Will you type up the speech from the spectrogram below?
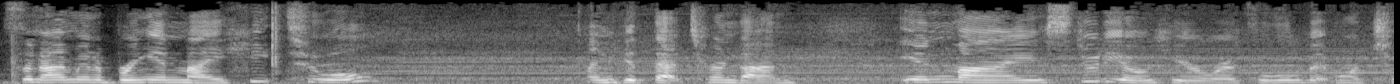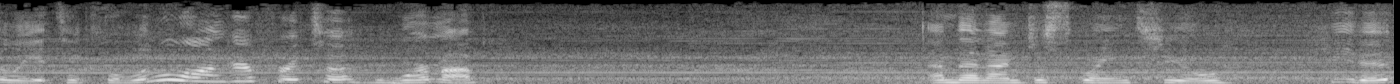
So now I'm gonna bring in my heat tool and get that turned on. In my studio here where it's a little bit more chilly, it takes a little longer for it to warm up. And then I'm just going to heat it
